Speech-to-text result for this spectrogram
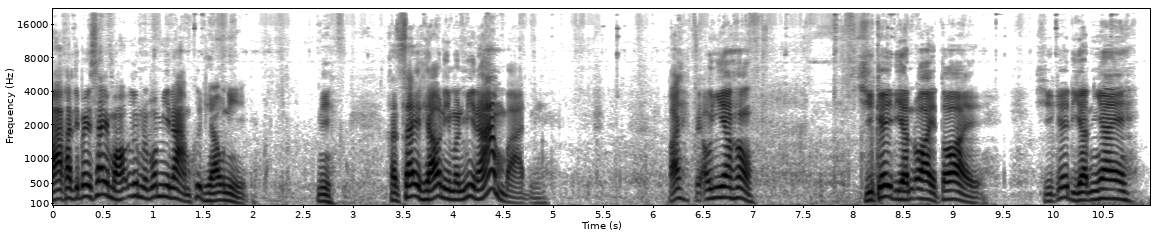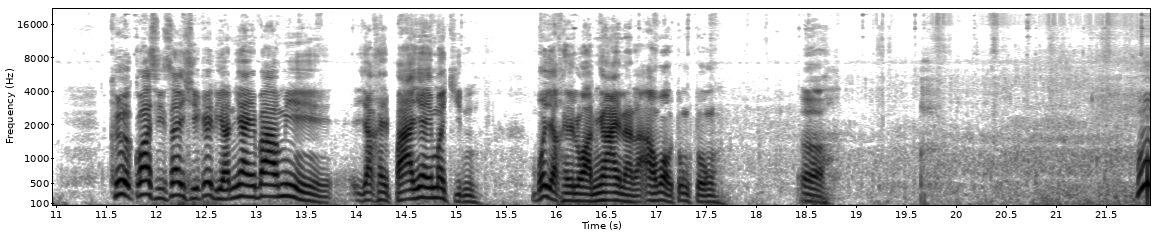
บาคันจะไปใส่หมออื่นมันว่ามีน้ำคือแถวนี้นี่คันใส่แถวนี้มันมีน้ำบาดนี่ไปไปเอาเงี้ยเฮา ฉีไก่เดียนอ้อยต้อยฉีไก่เดียนใหญ่คือก็สิใส่ฉีไก่เดียนใหญ่บ้ามี อยากให้ปลาใหญ่มากินบ่อยากให้หลอนง่ายน่ะล่ะเอาเว้าตรงๆ เออหู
